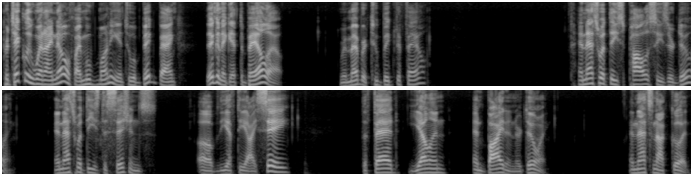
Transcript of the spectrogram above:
particularly when I know if I move money into a big bank, they're going to get the bailout. Remember, too big to fail? And that's what these policies are doing. And that's what these decisions of the FDIC, the Fed, Yellen, and Biden are doing. And that's not good.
